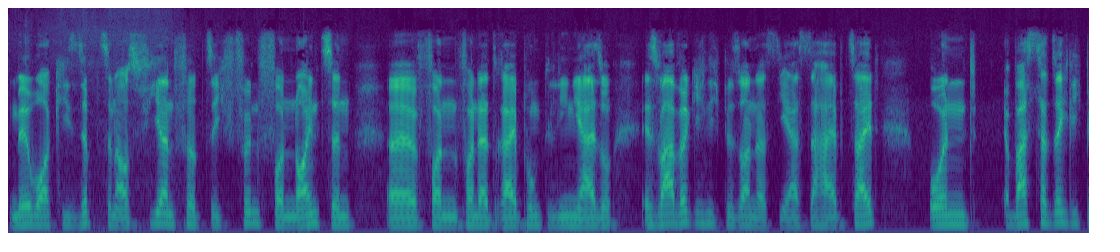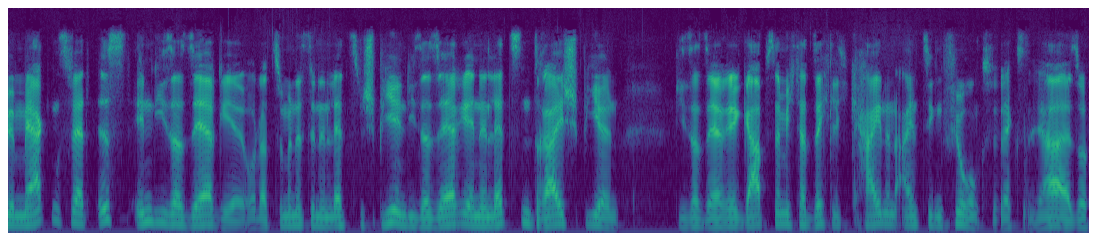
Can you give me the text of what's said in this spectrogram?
Milwaukee 17 aus 44, 5 von 19 äh, von, von der Drei-Punkte-Linie. Also es war wirklich nicht besonders die erste Halbzeit. Und was tatsächlich bemerkenswert ist in dieser Serie oder zumindest in den letzten Spielen dieser Serie, in den letzten drei Spielen dieser Serie gab es nämlich tatsächlich keinen einzigen Führungswechsel. Ja, also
